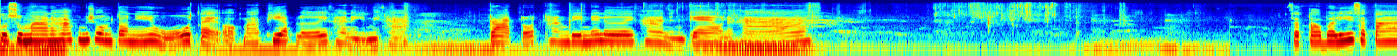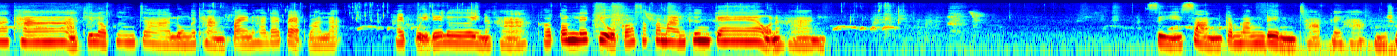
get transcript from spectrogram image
กุสุมานะคะ คุณผู้ชมตอนนี้โอ้แตกออกมาเพียบเลยค่ะเนี่ยเห็นไหมคะราดรถทางดินได้เลยค่ะหนึ่งแก้วนะคะ สตรอเบอรี่สตาร์ค่ะ ที่เราเพิ่งจะลงกระถางไปนะคะ ได้ 8 วันละ ให้ปุ๋ยได้เลยนะคะเขาต้นเล็กอยู่ก็สักประมาณครึ่งแก้วนะคะนี่สีสันกำลังเด่นชัดเลยค่ะ คุณผู้ช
